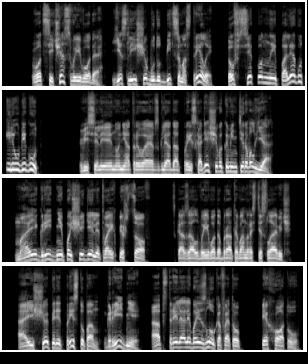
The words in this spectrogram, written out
Вот сейчас, воевода, если еще будут бить самострелы, то все конные полягут или убегут. Веселее, но не отрывая взгляда от происходящего, комментировал я. «Мои гридни пощадили твоих пешцов», — сказал воевода брат Иван Ростиславич. «А еще перед приступом гридни обстреляли бы из луков эту пехоту».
